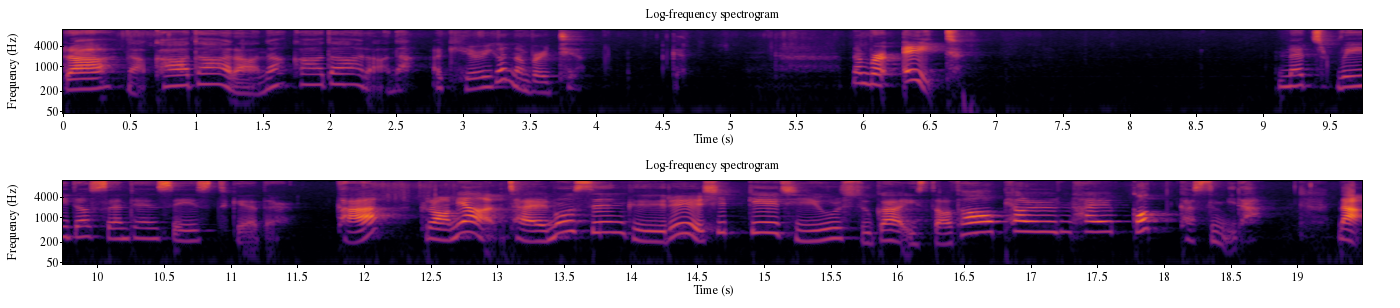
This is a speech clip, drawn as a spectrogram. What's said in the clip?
라, 나, 가다, 라, 나, 가다, 라, 나. Okay, here we go, number two. Good. Number eight. Let's read the sentences together. 가, 그러면 잘못 쓴 글을 쉽게 지울 수가 있어서 편할 것 같습니다. 나,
